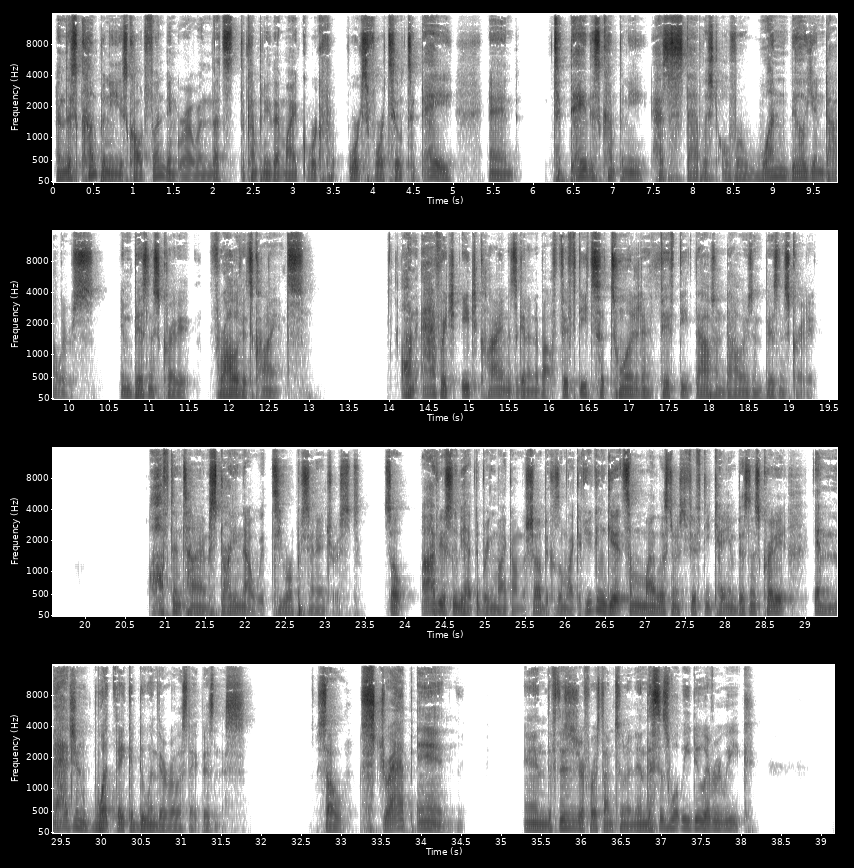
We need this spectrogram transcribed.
And this company is called Fund and Grow. And that's the company that Mike work for, works for till today. And today, this company has established over $1 billion in business credit for all of its clients on average, each client is getting about fifty to two hundred and fifty thousand dollars in business credit. Oftentimes, starting out with zero percent interest. So obviously, we had to bring Mike on the show because I'm like, if you can get some of my listeners fifty k in business credit, imagine what they could do in their real estate business. So strap in, and if this is your first time tuning in, this is what we do every week.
